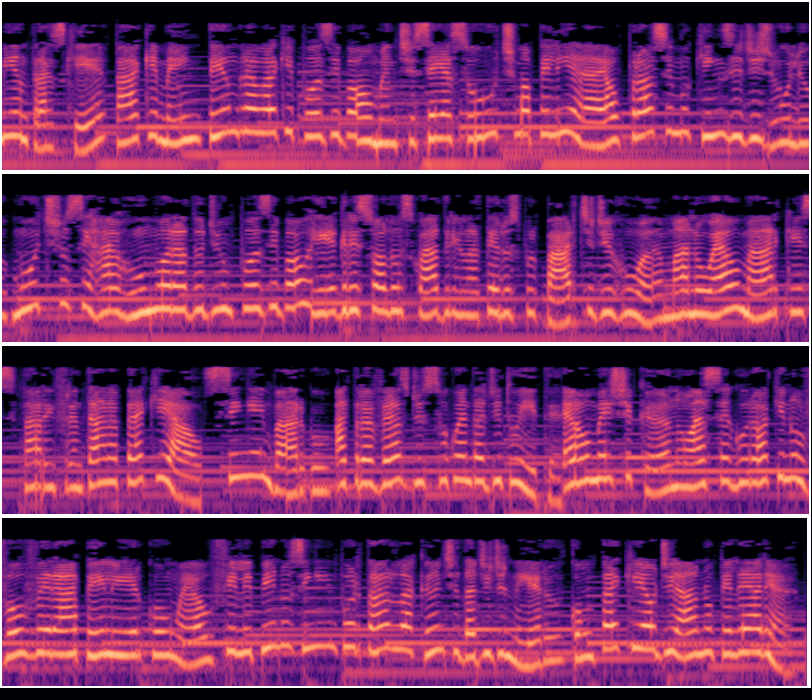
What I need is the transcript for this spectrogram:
Mientras que, Pac-Man tendrá la que possivelmente ser sua última pelea é o próximo 15 de julho, mucho será rumorado de um possível regresso aos quadriláteros por parte de Juan Manuel Marques, para enfrentar a Pacquiao. Sem embargo, através de sua conta de Twitter, el mexicano assegurou que não volverá a pelear com el filipino sem importar la quantidade de dinheiro, com Pacquiao de ano peleará.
